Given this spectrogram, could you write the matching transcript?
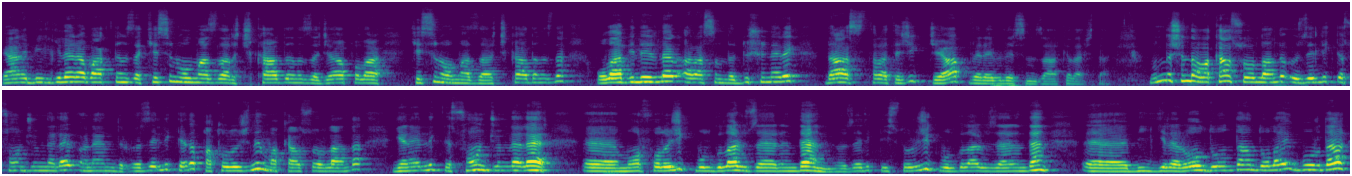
Yani bilgilere baktığınızda kesin olmazları çıkardığınızda cevap olarak kesin olmazları çıkardığınızda olabilirler arasında düşünerek daha stratejik cevap verebilirsiniz arkadaşlar. Bunun dışında vaka sorularında özellikle son cümleler önemlidir. Özellikle de patolojinin vaka sorularında genellikle son cümleler e, morfolojik bulgular üzerinden özellikle histolojik bulgular üzerinden e, bilgiler olduğundan dolayı burada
